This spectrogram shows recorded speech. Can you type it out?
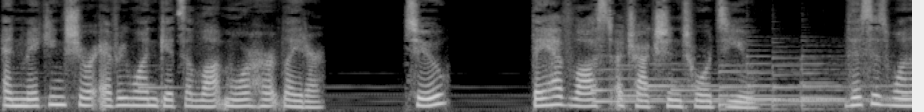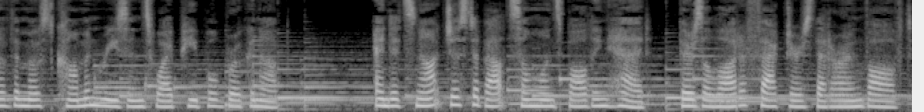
And making sure everyone gets a lot more hurt later. 2. They have lost attraction towards you. This is one of the most common reasons why people broken up. And it's not just about someone's balding head, there's a lot of factors that are involved.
